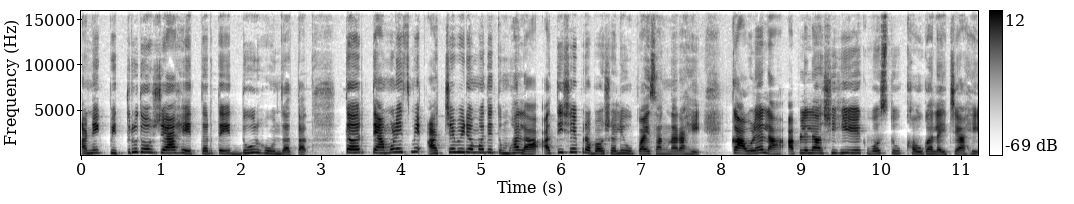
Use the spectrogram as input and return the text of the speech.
अनेक पितृदोष जे आहेत तर ते दूर होऊन जातात. तर त्यामुळेच मी आजच्या व्हिडिओमध्ये तुम्हाला अतिशय प्रभावशाली उपाय सांगणार आहे. कावळ्याला आपल्याला अशी ही एक वस्तू खाऊ घालायची आहे.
